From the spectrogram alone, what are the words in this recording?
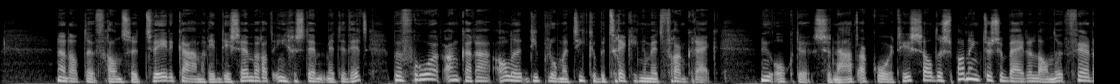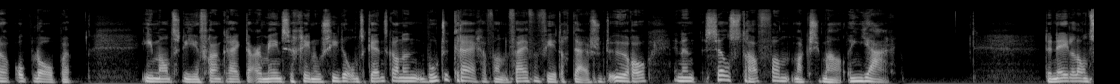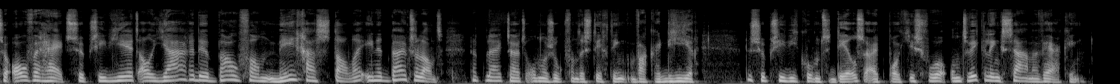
Nadat de Franse Tweede Kamer in december had ingestemd met de wet... bevroor Ankara alle diplomatieke betrekkingen met Frankrijk. Nu ook de Senaat akkoord is, zal de spanning tussen beide landen verder oplopen. Iemand die in Frankrijk de Armeense genocide ontkent... kan een boete krijgen van 45.000 euro en een celstraf van maximaal een jaar. De Nederlandse overheid subsidieert al jaren de bouw van megastallen in het buitenland. Dat blijkt uit onderzoek van de stichting Wakker Dier. De subsidie komt deels uit potjes voor ontwikkelingssamenwerking.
